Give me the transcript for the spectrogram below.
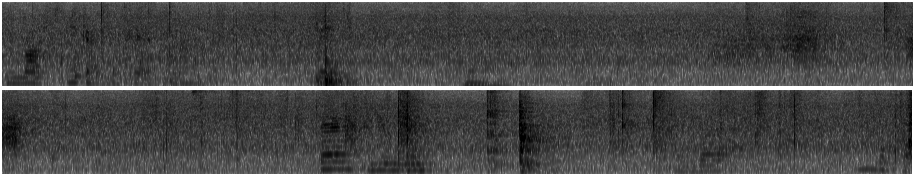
มันบอกที่การกระเทศมากนี่ อ่า แต้งยูใครว่าบอกขอ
